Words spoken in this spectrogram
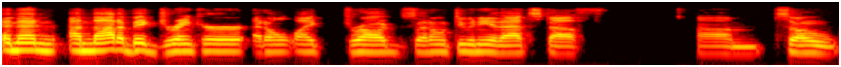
And then I'm not a big drinker. I don't like drugs. I don't do any of that stuff. Um, so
